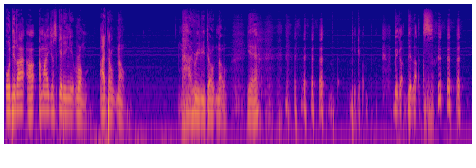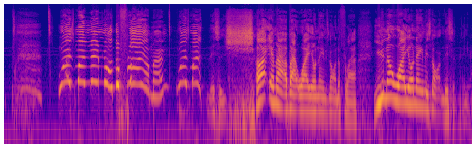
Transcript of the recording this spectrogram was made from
Or did I, uh, am I just getting it wrong? I don't know. I really don't know. Yeah? big, up, big up Deluxe. Why is my name not on the flyer, man? Why is my listen? Shut him out about why your name's not on the flyer. You know why your name is not on. Listen, anyway.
